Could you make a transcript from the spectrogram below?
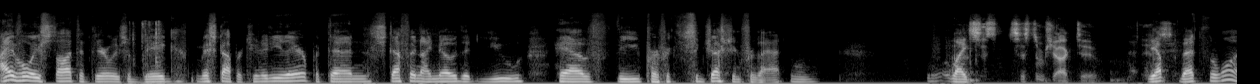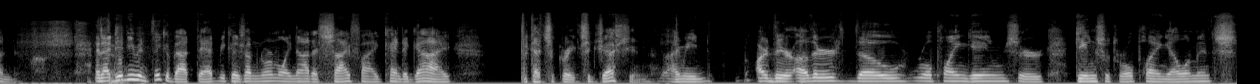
I've always thought that there was a big missed opportunity there, but then Stefan, I know that you have the perfect suggestion for that. And, like, Uh, System Shock 2. yep, that's the one. And I didn't even think about that because I'm normally not a sci-fi kind of guy, but that's a great suggestion. I mean, are there other though role-playing games or games with role-playing elements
